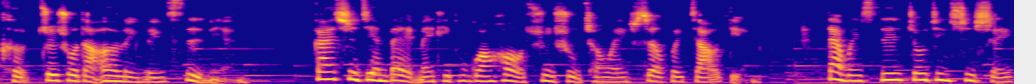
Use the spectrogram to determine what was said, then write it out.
可追溯到二零零四年。该事件被媒体曝光后，迅速成为社会焦点。戴维斯究竟是谁？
